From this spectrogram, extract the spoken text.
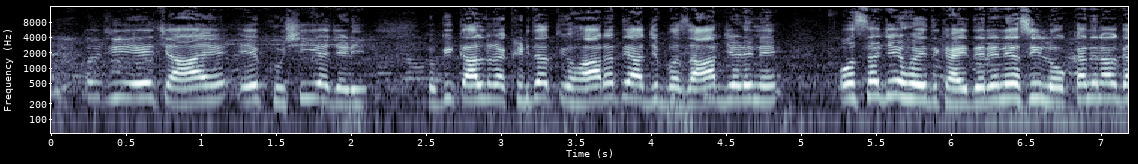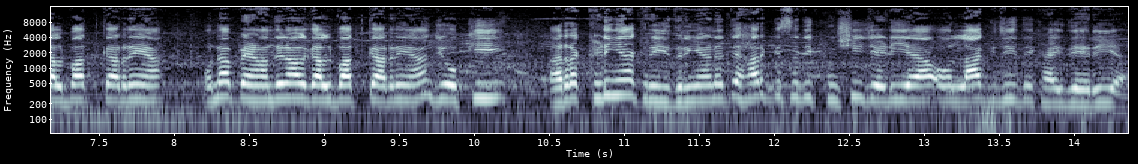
ਬਿਲਕੁਲ ਜੀ ਇਹ ਚਾਹ ਹੈ ਇਹ ਖੁਸ਼ੀ ਹੈ ਜਿਹੜੀ ਕਿਉਂਕਿ ਕੱਲ ਰੱਖੜੀ ਦਾ ਤਿਉਹਾਰ ਹੈ ਤੇ ਅੱਜ ਬਾਜ਼ਾਰ ਜਿਹੜੇ ਨੇ ਉਹ ਸਜੇ ਹੋਏ ਦਿਖਾਈ ਦੇ ਰਹੇ ਨੇ। ਅਸੀਂ ਲੋਕਾਂ ਦੇ ਨਾਲ ਗੱਲਬਾਤ ਕਰ ਰਹੇ ਹਾਂ ਉਹਨਾਂ ਭੈਣਾਂ ਦੇ ਨਾਲ ਗੱਲਬਾਤ ਕਰ ਰਹੇ ਹਾਂ ਜੋ ਕਿ ਰੱਖੜੀਆਂ ਖਰੀਦ ਰਹੀਆਂ ਨੇ ਤੇ ਹਰ ਕਿਸੇ ਦੀ ਖੁਸ਼ੀ ਜਿਹੜੀ ਹੈ ਉਹ ਅਲੱਗ ਜੀ ਦਿਖਾਈ ਦੇ ਰਹੀ ਹੈ।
